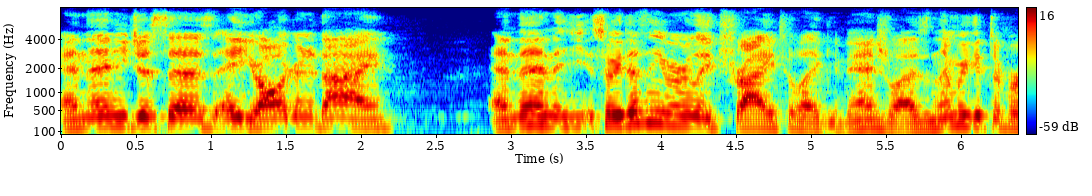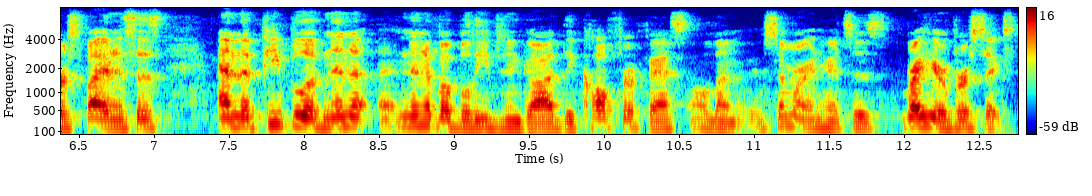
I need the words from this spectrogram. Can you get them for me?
and then he just says, "Hey, you all are gonna die." And then he, so he doesn't even really try to like evangelize. And then we get to verse five, and it says, "And the people of Nineveh, Nineveh believed in God. They called for a fast." Hold on, somewhere in here it says, right here, verse six.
